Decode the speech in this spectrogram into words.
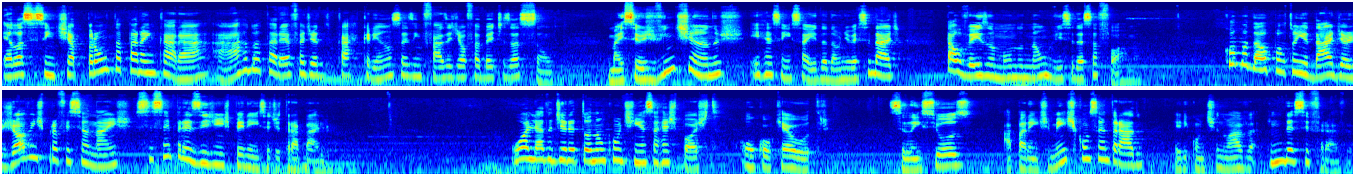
Ela se sentia pronta para encarar a árdua tarefa de educar crianças em fase de alfabetização, mas seus 20 anos e recém-saída da universidade, talvez o mundo não visse dessa forma. Como dar oportunidade a jovens profissionais se sempre exigem experiência de trabalho? O olhar do diretor não continha essa resposta, ou qualquer outra. Silencioso, aparentemente concentrado, ele continuava indecifrável.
